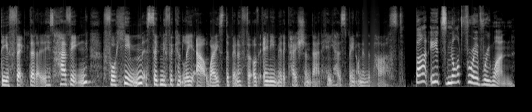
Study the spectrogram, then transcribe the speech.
The effect that it is having for him significantly outweighs the benefit of any medication that he has been on in the past. But it's not for everyone.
